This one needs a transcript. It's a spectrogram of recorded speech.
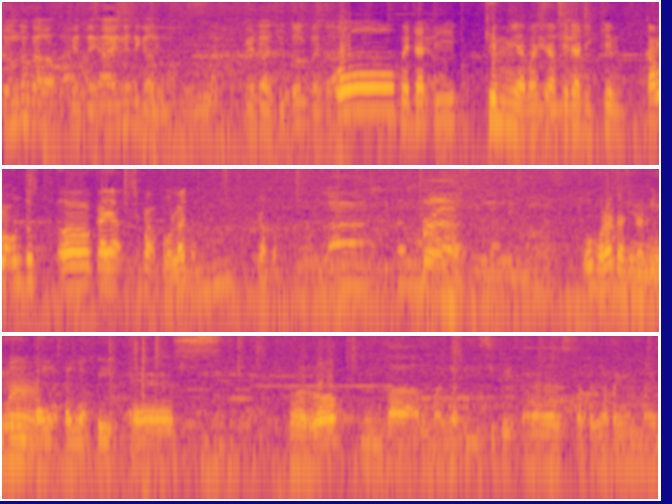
Contoh kalau GTA ini 350. Beda judul beda. Oh, beda di game ya Mas ya, beda di game. Kalau untuk eh, kayak sepak bola tuh berapa? Bola kita mulai 95 mas. Oh, bola udah 95. Tanya-tanya PS. Barok minta rumahnya diisi PS, katanya pengen main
